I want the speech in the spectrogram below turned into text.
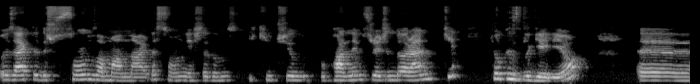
özellikle de şu son zamanlarda, son yaşadığımız 2-3 yıllık bu pandemi sürecinde öğrendik ki çok hızlı geliyor. Ee,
